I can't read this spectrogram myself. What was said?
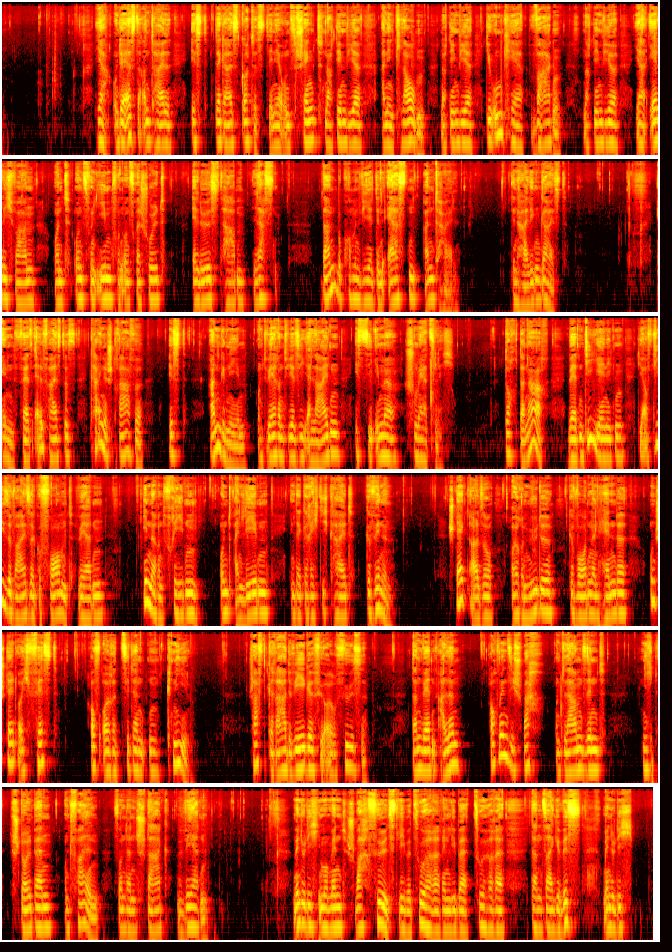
Ja, und der erste Anteil ist, der Geist Gottes, den er uns schenkt, nachdem wir an ihn glauben, nachdem wir die Umkehr wagen, nachdem wir ja ehrlich waren und uns von ihm, von unserer Schuld erlöst haben lassen. Dann bekommen wir den ersten Anteil, den Heiligen Geist. In Vers 11 heißt es, keine Strafe ist angenehm und während wir sie erleiden, ist sie immer schmerzlich. Doch danach werden diejenigen, die auf diese Weise geformt werden, inneren Frieden und ein Leben in der Gerechtigkeit gewinnen. Stärkt also eure müde gewordenen Hände und stellt euch fest auf eure zitternden Knie. Schafft gerade Wege für eure Füße. Dann werden alle, auch wenn sie schwach und lahm sind, nicht stolpern und fallen, sondern stark werden. Wenn du dich im Moment schwach fühlst, liebe Zuhörerin, lieber Zuhörer, dann sei gewiss, wenn du dich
